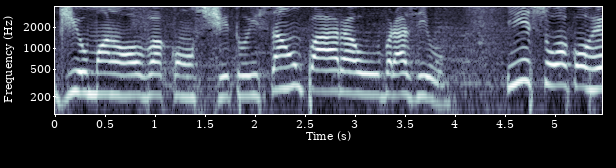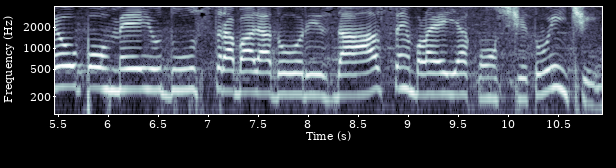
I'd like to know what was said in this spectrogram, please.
de uma nova Constituição para o Brasil. Isso ocorreu por meio dos trabalhadores da Assembleia Constituinte,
